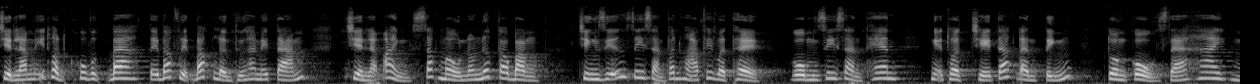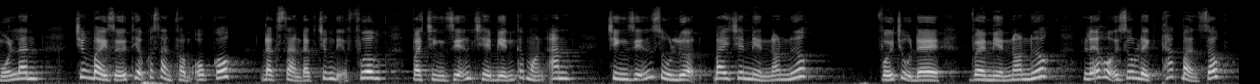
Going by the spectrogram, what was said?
triển lãm mỹ thuật khu vực 3 Tây Bắc Việt Bắc lần thứ 28, triển lãm ảnh sắc màu non nước cao bằng, trình diễn di sản văn hóa phi vật thể gồm di sản then, nghệ thuật chế tác đàn tính, tuồng cổ giá 2, múa lân, trưng bày giới thiệu các sản phẩm ô cốp, đặc sản đặc trưng địa phương và trình diễn chế biến các món ăn, trình diễn dù lượn bay trên miền non nước. Với chủ đề Về miền non nước, lễ hội du lịch Thác Bản Dốc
